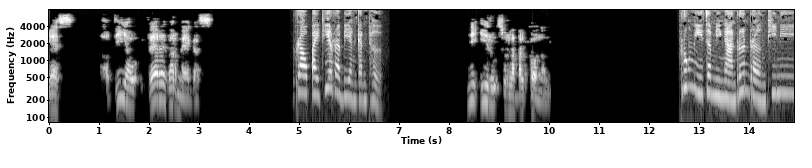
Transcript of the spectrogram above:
Jes, hodiaŭ vere varmegas. ๆเราไปที่ระเบียงกันเถอะ Ni iru sur la balkonon. พรุ่งนี้จะมีงานรื่นเริงที่นี่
